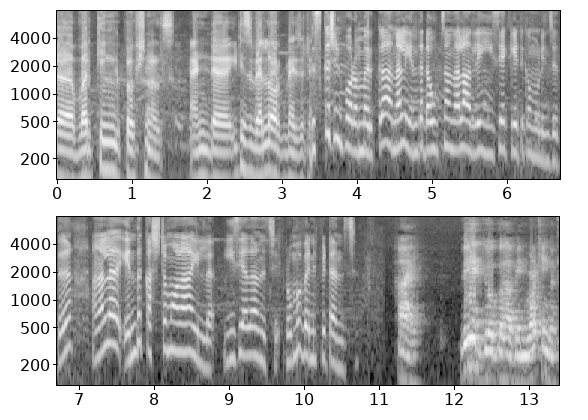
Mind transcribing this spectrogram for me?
uh, working professionals and uh, it is well organized. டிஸ்கஷன் ஃபோரம் இருக்குது அதனால் எந்த டவுட்ஸாக இருந்தாலும் அதிலே ஈஸியாக கேட்டுக்க முடிஞ்சது அதனால் எந்த கஷ்டமெல்லாம் இல்லை ஈஸியாக தான் இருந்துச்சு ரொம்ப பெனிஃபிட்டாக இருந்துச்சு Hi, we at Google have been working with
